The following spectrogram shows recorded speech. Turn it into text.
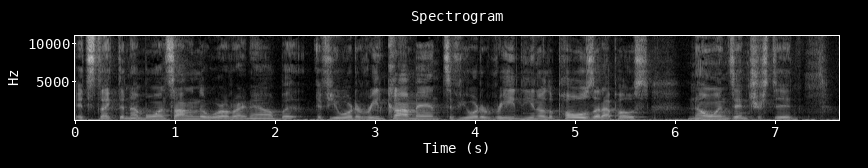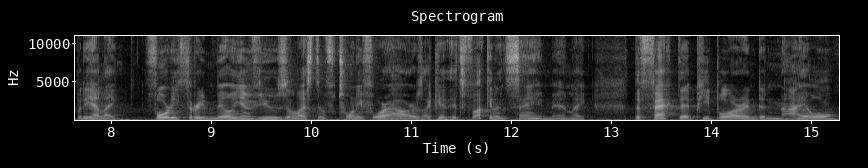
It's like the number one song in the world right now. But if you were to read comments, if you were to read, you know, the polls that I post, no one's interested. But he had like 43 million views in less than 24 hours. Like it, it's fucking insane, man. Like the fact that people are in denial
